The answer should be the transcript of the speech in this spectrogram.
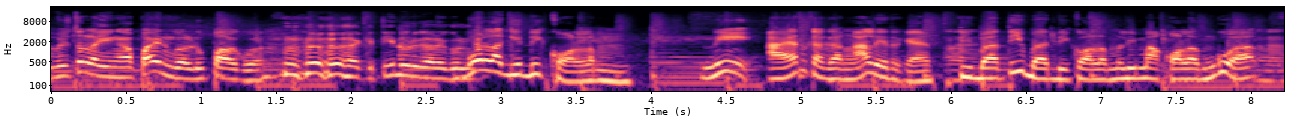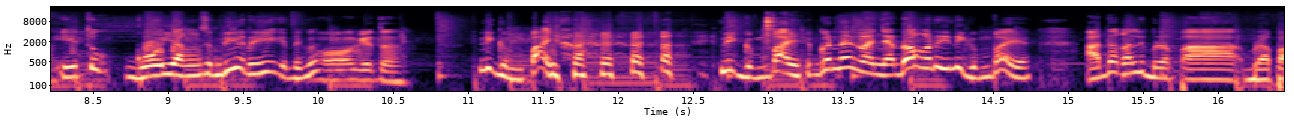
abis itu lagi ngapain gue lupa gue lagi tidur kali gue gua lagi di kolam. Nih air kagak ngalir kan. Tiba-tiba di kolam lima kolam gua itu goyang sendiri gitu gua. Oh gitu. Ini gempa ya. ini gempa ya. Gue nanya, nanya doang ini gempa ya. Ada kali berapa berapa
